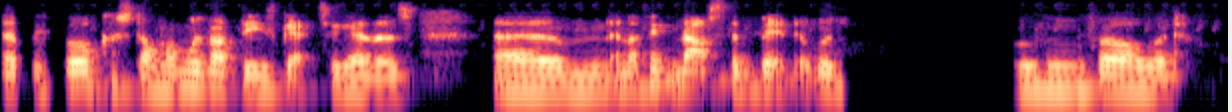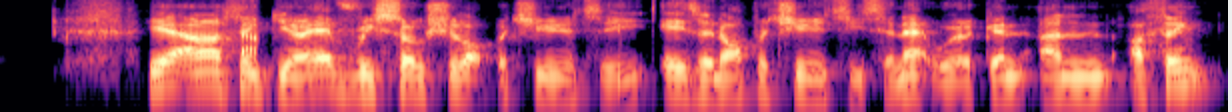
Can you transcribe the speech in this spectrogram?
necessarily focused on when we've had these get-togethers, um, and I think that's the bit that we're moving forward. Yeah, and I think you know every social opportunity is an opportunity to network, and and I think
